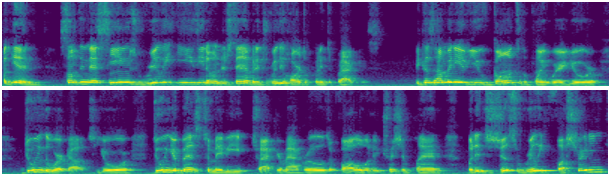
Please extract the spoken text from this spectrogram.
again, something that seems really easy to understand, but it's really hard to put into practice. Because how many of you have gone to the point where you're doing the workouts, you're doing your best to maybe track your macros or follow a nutrition plan, but it's just really frustrating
